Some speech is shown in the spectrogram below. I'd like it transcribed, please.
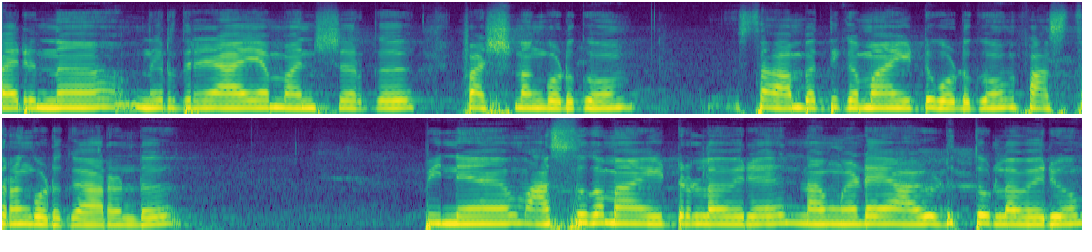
വരുന്ന നിർദ്ധരായ മനുഷ്യർക്ക് ഭക്ഷണം കൊടുക്കും സാമ്പത്തികമായിട്ട് കൊടുക്കും വസ്ത്രം കൊടുക്കാറുണ്ട്. പിന്നെ അസുഖമായിട്ടുള്ളവർ നമ്മുടെ അടുത്തുള്ളവരും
